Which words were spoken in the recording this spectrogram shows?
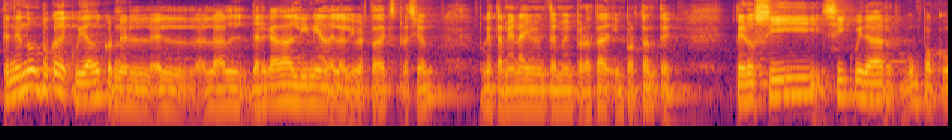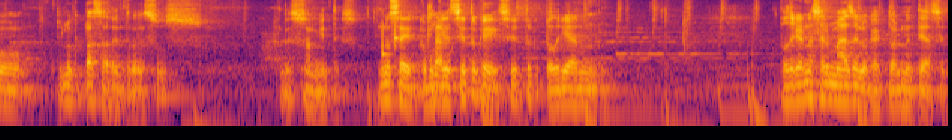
teniendo un poco de cuidado con la delgada línea de la libertad de expresión, porque también hay un tema importante, pero sí, sí cuidar un poco lo que pasa dentro de sus, de sus ambientes. No sé, como que siento que siento que podrían podrían hacer más de lo que actualmente hacen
